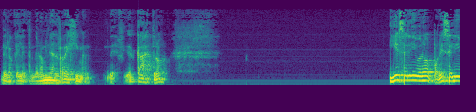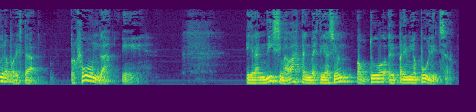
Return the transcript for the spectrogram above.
de lo que él denomina el régimen de Fidel Castro. Y ese libro, por ese libro, por esta profunda y grandísima, vasta investigación, obtuvo el premio Pulitzer.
